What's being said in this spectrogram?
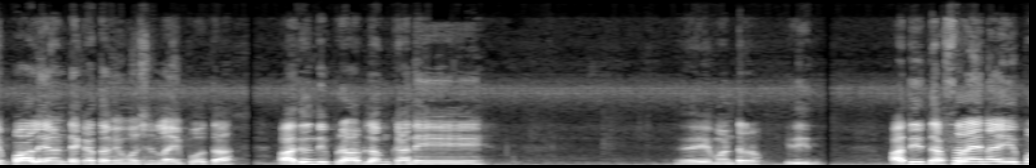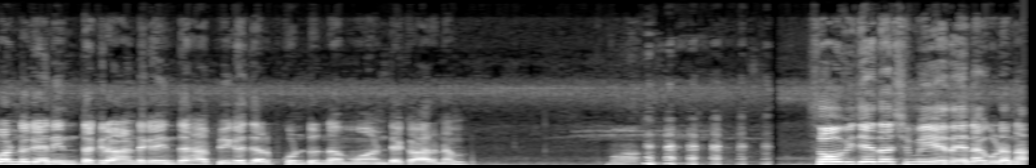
చెప్పాలి అంటే కథ ఎమోషనల్ అయిపోతా. అది ఉంది ప్రాబ్లం కానీ ఏమంటారు? ఇది అది దసరా అయినా ఏ పండుగ అయినా ఇంత గ్రాండ్గా ఇంత హ్యాపీగా జరుపుకుంటున్నాము అంటే కారణం? సో విజయదశమి ఏదైనా కూడా నా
